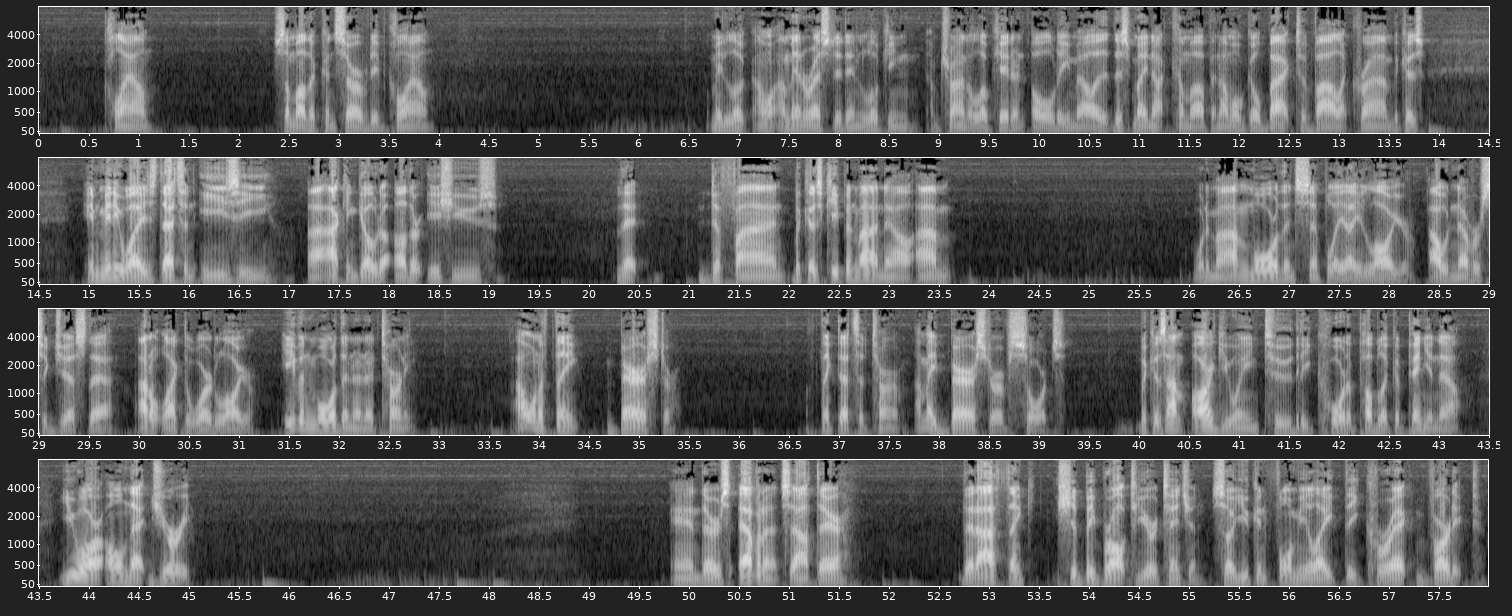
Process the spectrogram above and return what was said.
clown, some other conservative clown. Let me look. I'm interested in looking. I'm trying to locate an old email. This may not come up, and I'm going to go back to violent crime because, in many ways, that's an easy. I can go to other issues that define because keep in mind now I'm What am I? I'm more than simply a lawyer. I would never suggest that. I don't like the word lawyer, even more than an attorney. I want to think barrister. Think that's a term. I'm a barrister of sorts because I'm arguing to the court of public opinion now. You are on that jury. And there's evidence out there that I think should be brought to your attention so you can formulate the correct verdict.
